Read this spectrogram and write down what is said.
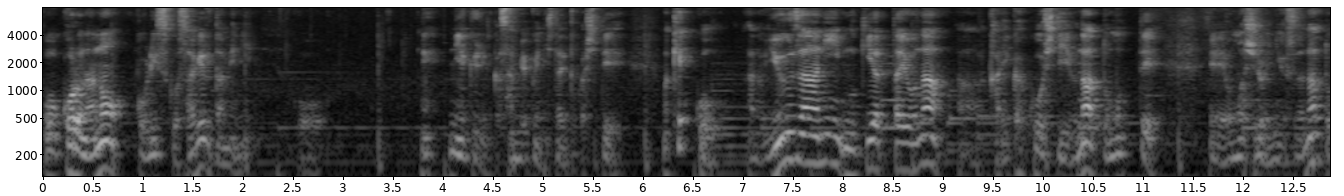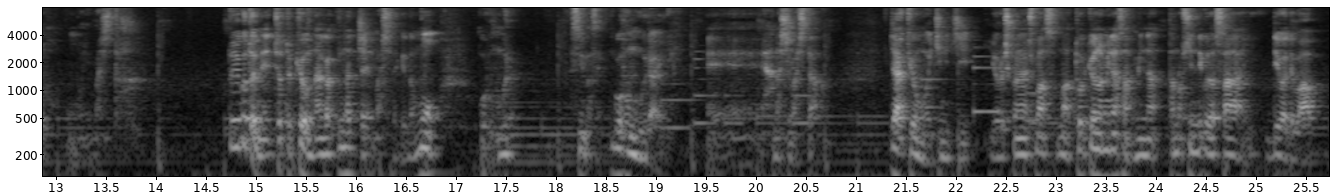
こうコロナのこうリスクを下げるためにこう、ね、290円か300円にしたりとかして、まあ、結構あのユーザーに向き合ったようなあ改革をしているなと思って、えー面白いニュースだなと思いました。ということでねちょっと今日長くなっちゃいましたけども5分ぐらいすいません、5分ぐらい、えー話しました。じゃあ今日も一日よろしくお願いします。まあ、東京の皆さんみんな楽しんでください。ではでは。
